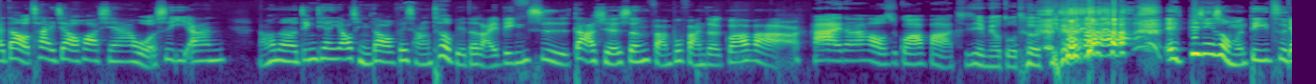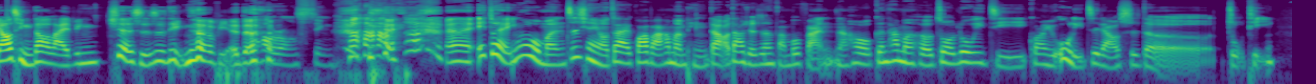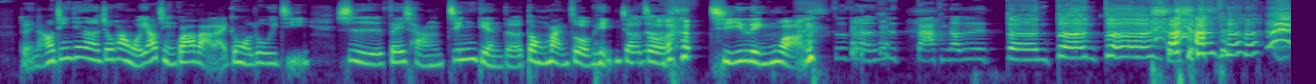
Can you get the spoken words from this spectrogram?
来到菜教画虾，我是易安。然后呢，今天邀请到非常特别的来宾，是大学生烦不烦的瓜爸。嗨，大家好，我是瓜爸。其实也没有多特别，哎、欸，毕竟是我们第一次邀请到来宾，确实是挺特别的，好荣幸。嗯，哎、欸，对，因为我们之前有在瓜爸他们频道《大学生烦不烦》，然后跟他们合作录一集关于物理治疗师的主题。对，然后今天呢，就换我邀请瓜爸来跟我录一集，是非常经典的动漫作品，叫做《麒麟王》。这真的是大家听到就是噔噔噔噔噔，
